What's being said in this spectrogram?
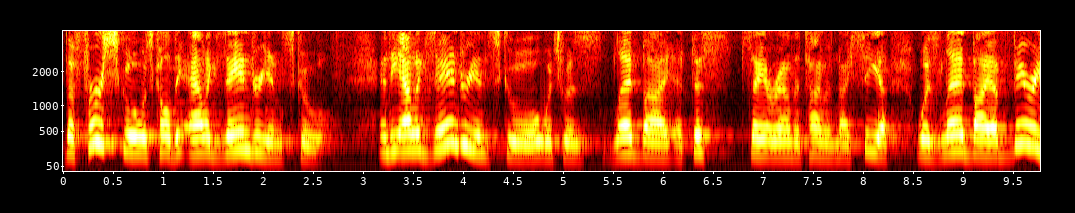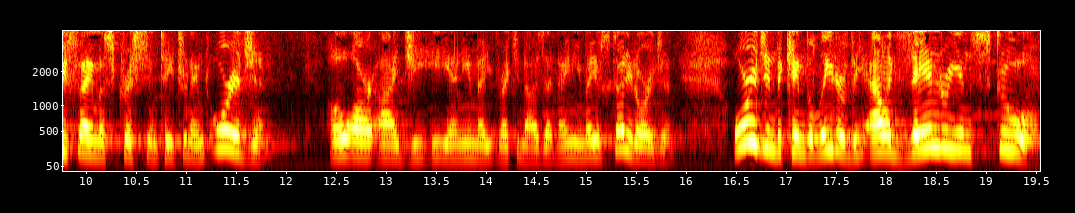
The first school was called the Alexandrian School. And the Alexandrian School, which was led by, at this, say around the time of Nicaea, was led by a very famous Christian teacher named Origen. O R I G E N. You may recognize that name. You may have studied Origen. Origen became the leader of the Alexandrian School.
